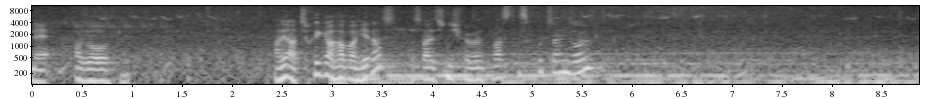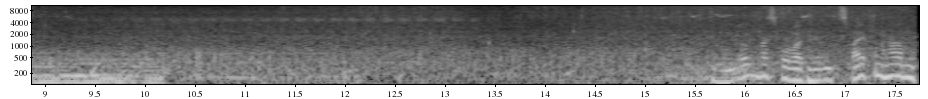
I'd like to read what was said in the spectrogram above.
Ne, also Ah ja, Trigger haben wir hier das. Das weiß ich nicht, für was das gut sein soll. Irgendwas, wo wir zwei von haben.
